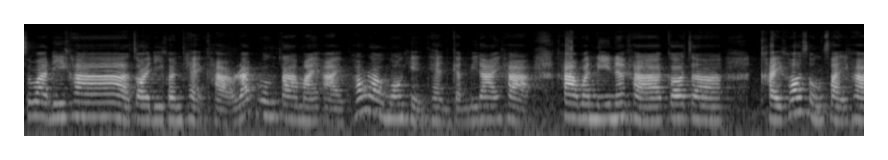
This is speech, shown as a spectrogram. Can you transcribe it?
สวัสดีค่ะ จอยดีคอนแทคค่ะ รักดวงตาไม้อายเพราะเรามองเห็นแทนกันไม่ได้ค่ะ ค่ะวันนี้นะคะก็จะ ไขข้อสงสัยค่ะ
